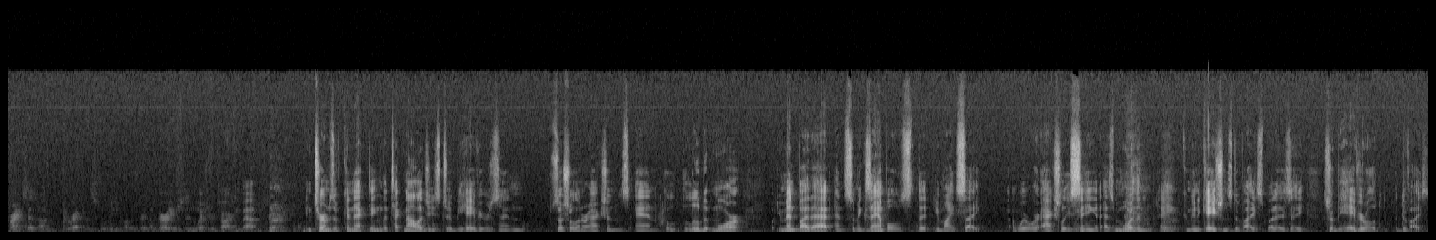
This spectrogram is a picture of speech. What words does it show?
Frank Sesno I'm director of the School of Media and Public Affairs. I'm very interested in what you were talking about in terms of connecting the technologies to behaviors and social interactions and a, a little bit more what you meant by that and some examples that you might cite uh, where we're actually seeing it as more than a communications device, but as a sort of behavioral device.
